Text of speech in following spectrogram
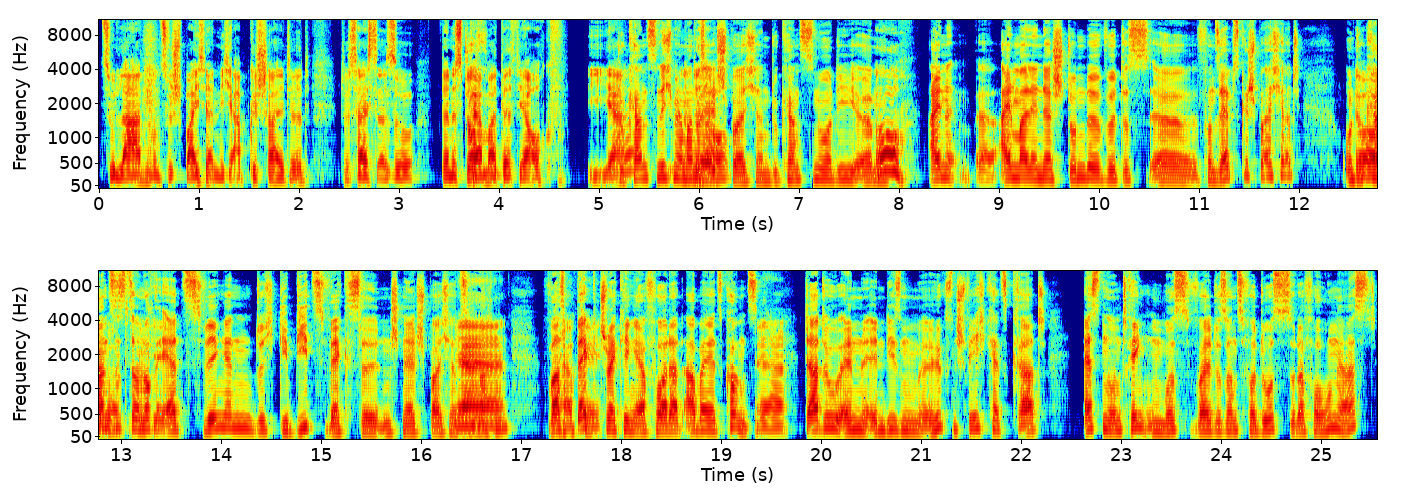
zu laden und zu speichern nicht abgeschaltet. Das heißt also, dann ist Doch. Permadeath ja auch. Ja, du kannst nicht mehr manuell speichern. Du kannst nur die. Ähm, oh. eine, äh, einmal in der Stunde wird es äh, von selbst gespeichert. Und du oh kannst Gott, es dann okay. noch erzwingen, durch Gebietswechsel einen Schnellspeicher ja, zu machen. Was okay. Backtracking erfordert, aber jetzt kommt's. Ja. Da du in, in diesem höchsten Schwierigkeitsgrad essen und trinken musst, weil du sonst verdurstest oder verhungerst,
